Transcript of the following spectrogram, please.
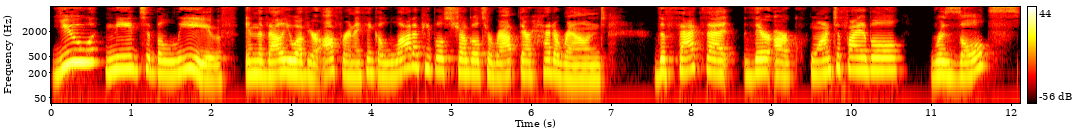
you need to believe in the value of your offer. And I think a lot of people struggle to wrap their head around the fact that there are quantifiable results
